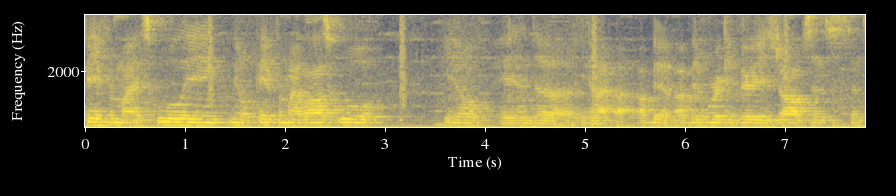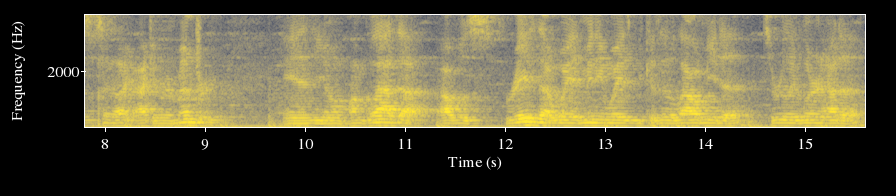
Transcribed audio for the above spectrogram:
pay for my schooling, you know, pay for my law school, you know, and, uh, you know, I, have been, I've been working various jobs since, since, since I, I can remember. And, you know, I'm glad that I was raised that way in many ways because it allowed me to, to really learn how to,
